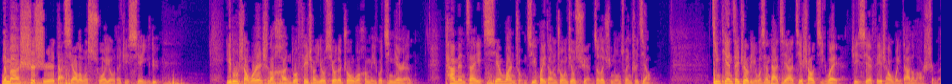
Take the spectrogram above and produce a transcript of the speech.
那么事实打消了我所有的这些疑虑。一路上，我认识了很多非常优秀的中国和美国青年人，他们在千万种机会当中就选择了去农村支教。今天在这里，我向大家介绍几位这些非常伟大的老师们。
